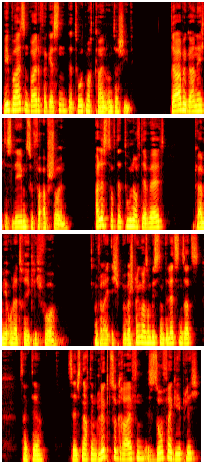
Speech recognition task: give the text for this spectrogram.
Wie bald sind beide vergessen, der Tod macht keinen Unterschied. Da begann ich, das Leben zu verabscheuen. Alles auf der Tun auf der Welt kam mir unerträglich vor. Und vielleicht, ich überspringe mal so ein bisschen und der letzten Satz sagt er, selbst nach dem Glück zu greifen, ist so vergeblich,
